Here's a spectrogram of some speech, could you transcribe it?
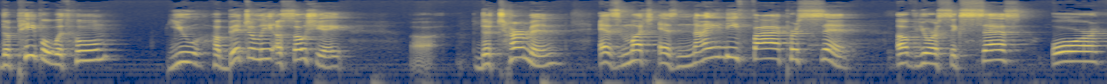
the people with whom you habitually associate uh, determine as much as 95% of your success or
